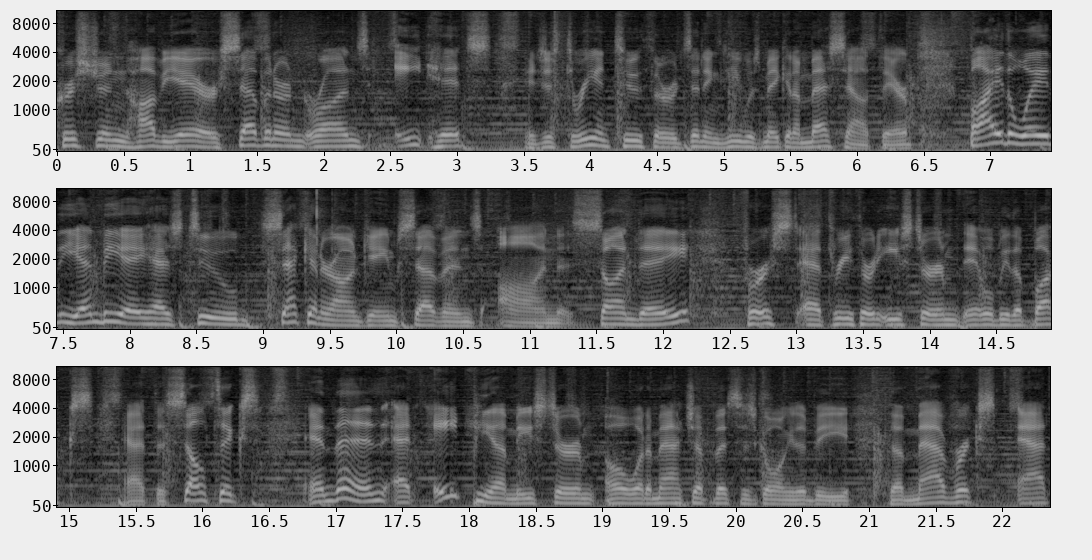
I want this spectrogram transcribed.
Cristian Javier, seven runs, eight hits, in just three and two thirds innings. He was making a mess out there. By the way, the NBA has two second round game sevens on Sunday. First at 3:30 Eastern, it will be the Bucks at the Celtics, and then at 8 p.m. Eastern, oh what a matchup this is going to be, the Mavericks at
